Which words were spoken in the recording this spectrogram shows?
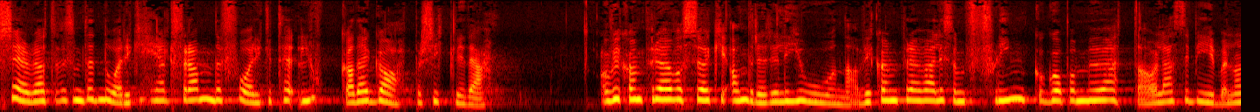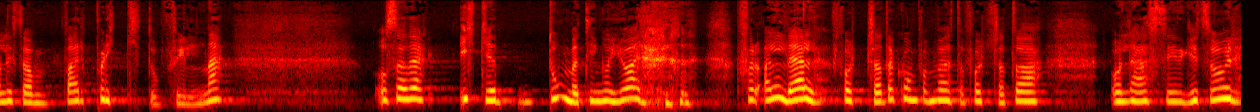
ser vi at liksom, Det når ikke helt fram. Det får ikke til, lukka det gapet skikkelig. det. Og Vi kan prøve å søke i andre religioner. Vi kan prøve å være liksom flink og gå på møter og lese Bibelen og liksom være pliktoppfyllende. Og så er det ikke dumme ting å gjøre. For all del. Fortsett å komme på møter, fortsett å, å lese i Guds ord.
